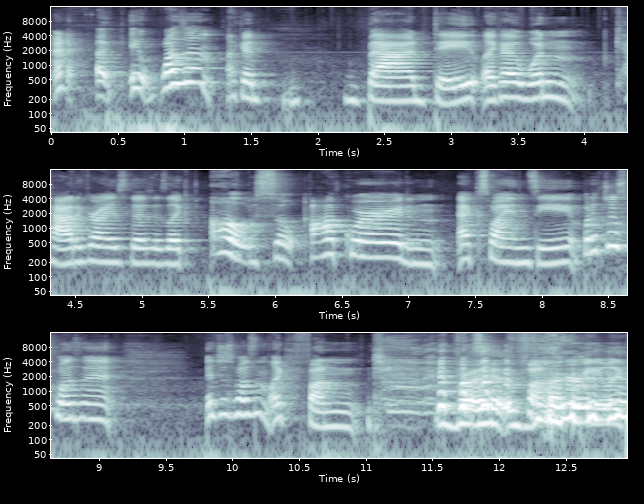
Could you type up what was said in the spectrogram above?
And uh, it wasn't like a bad date. Like I wouldn't categorize this as like, oh, so awkward and X, Y, and Z. But it just wasn't. It just wasn't like fun. Right, fun for me. Like,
